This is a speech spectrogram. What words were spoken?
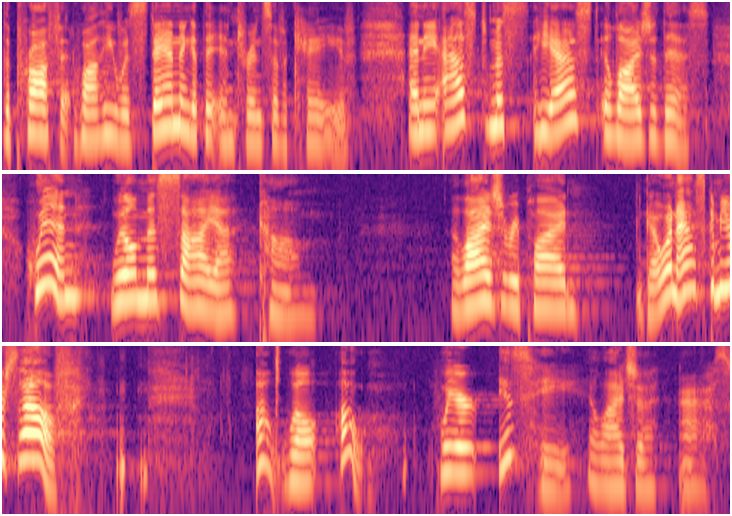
the prophet while he was standing at the entrance of a cave. And he asked, he asked Elijah this When will Messiah come? Elijah replied, Go and ask him yourself. oh, well, oh, where is he? Elijah asked.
